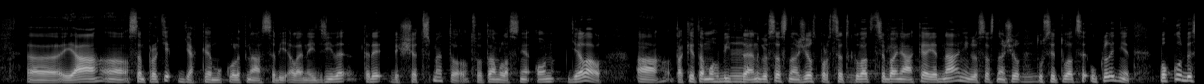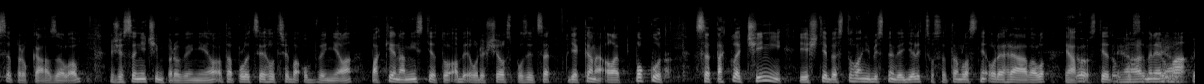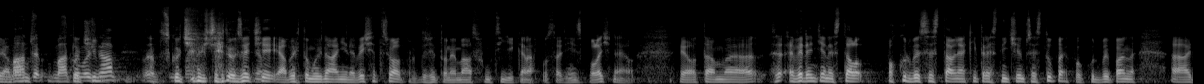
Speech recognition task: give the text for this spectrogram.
já jsem proti jakémukoliv násilí, ale nejdříve tedy vyšetřme to, co tam vlastně on dělal. A taky tam mohl být hmm. ten, kdo se snažil zprostředkovat třeba nějaké jednání, kdo se snažil hmm. tu situaci uklidnit. Pokud by se prokázalo, že se něčím provinil a ta policie ho třeba obvinila, pak je na místě to, aby odešel z pozice děkana. Ale pokud se takhle činí, ještě bez toho, ani bychom věděli, co se tam vlastně odehrávalo, já prostě to, já, to se mi Já, já máte, máte skočím, možná... Skočím ještě do řeči. Já bych to možná ani nevyšetřoval, protože to nemá s funkcí děkana v podstatě nic společného. Jo, tam eh, evidentně nestalo, pokud by se stal nějaký trestný čin přestupek, pokud by pan eh,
